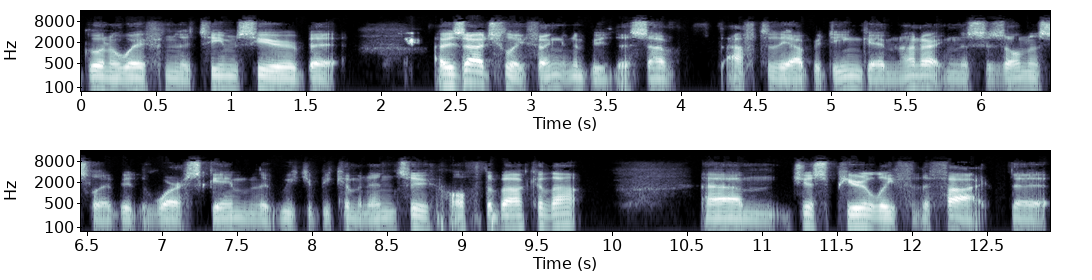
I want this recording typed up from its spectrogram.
going away from the teams here, but I was actually thinking about this after the Aberdeen game, and I reckon this is honestly about the worst game that we could be coming into off the back of that. Um, just purely for the fact that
